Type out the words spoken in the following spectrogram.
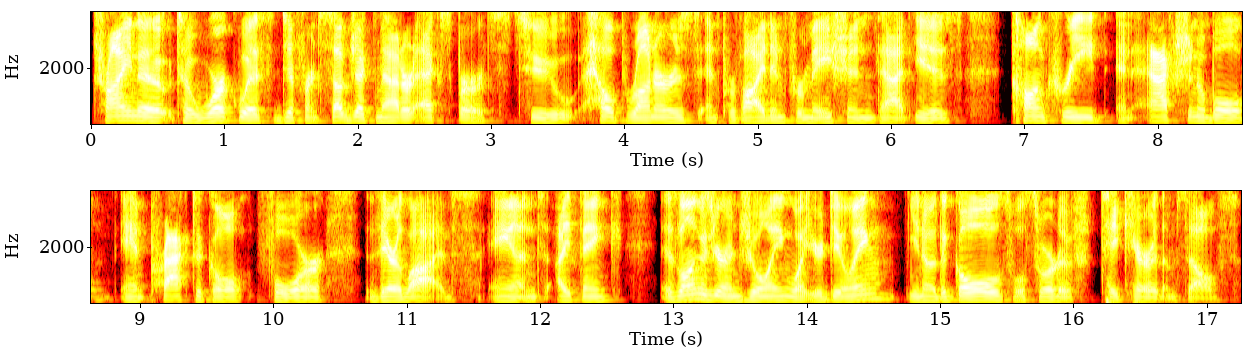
trying to, to work with different subject matter experts to help runners and provide information that is concrete and actionable and practical for their lives. And i think as long as you're enjoying what you're doing, you know, the goals will sort of take care of themselves.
